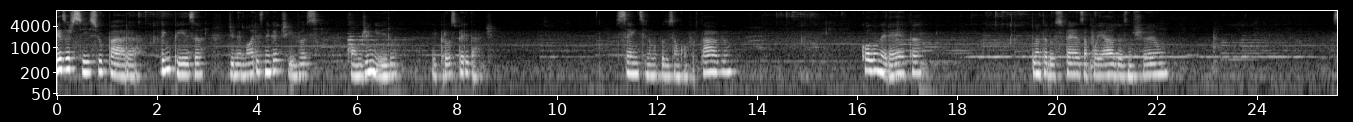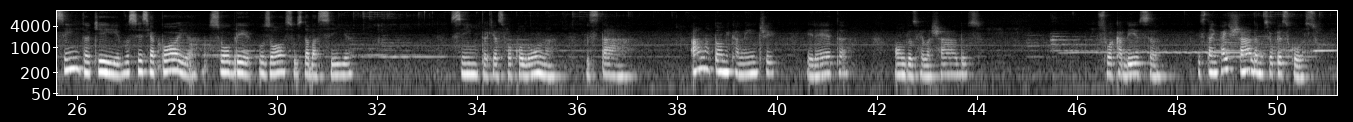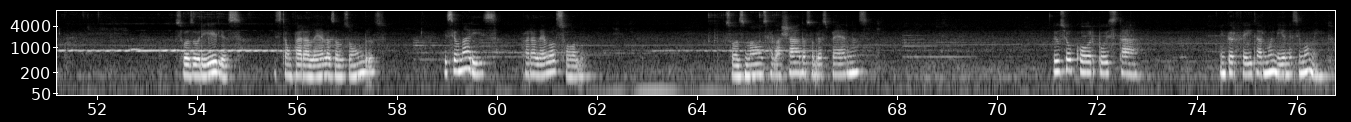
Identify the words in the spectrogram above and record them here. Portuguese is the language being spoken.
Exercício para limpeza de memórias negativas com dinheiro e prosperidade. Sente-se numa posição confortável, coluna ereta, planta dos pés apoiadas no chão. Sinta que você se apoia sobre os ossos da bacia. Sinta que a sua coluna está anatomicamente ereta, ombros relaxados. Sua cabeça está encaixada no seu pescoço. Suas orelhas estão paralelas aos ombros e seu nariz paralelo ao solo. Suas mãos relaxadas sobre as pernas e o seu corpo está em perfeita harmonia nesse momento.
